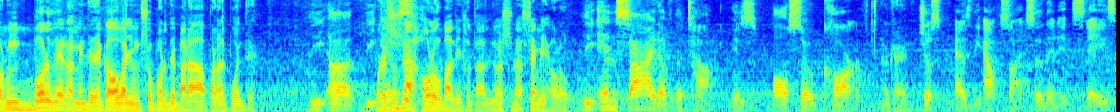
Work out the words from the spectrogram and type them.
con un borde realmente de caoba y un soporte para, para el puente. The uh, the Por eso es una hollow body total, no es una semi-hollow. the inside of the top is also carved, Okay. just as the outside, so that it stays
